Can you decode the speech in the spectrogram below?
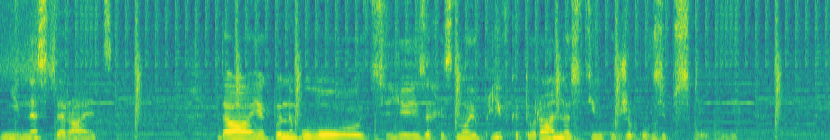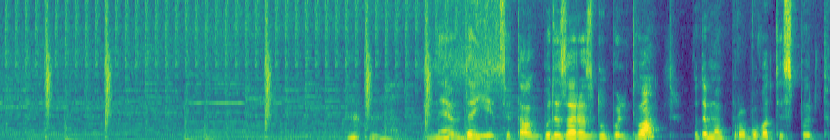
Ні, не стирається. Да, якби не було цієї захисної плівки, то реально стіл би вже був зіпсований. Не вдається. Так, буде зараз дубль 2. Будемо пробувати спирт.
